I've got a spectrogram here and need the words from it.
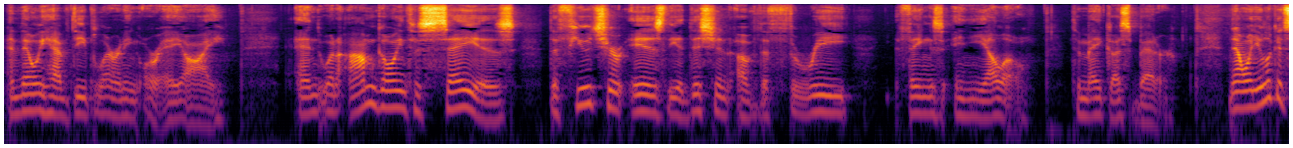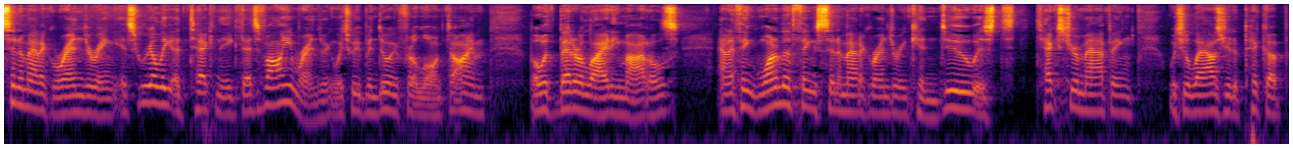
And then we have deep learning or AI. And what I'm going to say is the future is the addition of the three things in yellow to make us better. Now, when you look at cinematic rendering, it's really a technique that's volume rendering, which we've been doing for a long time, but with better lighting models and I think one of the things cinematic rendering can do is t- texture mapping, which allows you to pick up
